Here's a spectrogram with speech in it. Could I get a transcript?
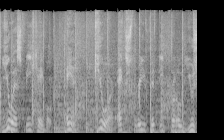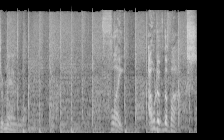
USB cable, and QR X350 Pro user manual. Flight out of the box.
